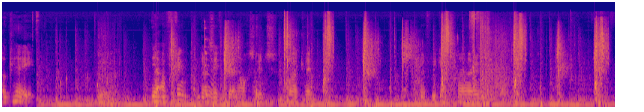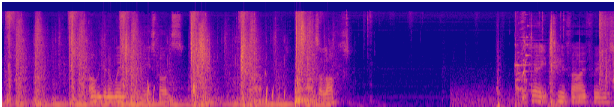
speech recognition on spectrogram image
Okay. Yeah, I think I'm going to see if I can get an ostrich working. If we get home. Are we going to win in these ones? No. That's a loss. Okay, tier 5 freeze.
